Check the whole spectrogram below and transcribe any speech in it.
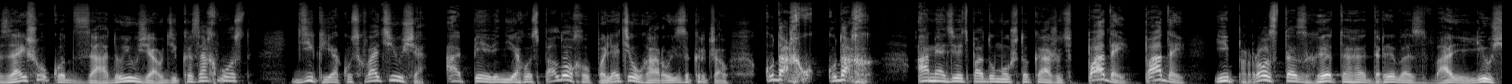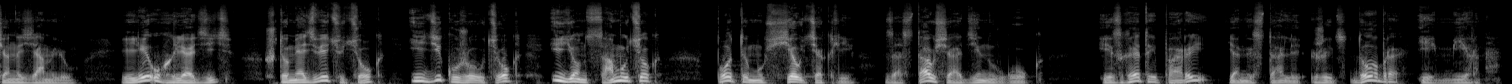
Зайшоў кот ззаду і ўзяў дзіка за хвост. Дзік як усхваціўся, а певень яго спалохаў, паляцеў гару і закрычаў: « Кудах, кудах! А мядзведь падумаў, што кажуць: падай, падай і проста з гэтага дрэва зваліўся на зямлю. Леў глядзіць, што мядзведь уцёк, і дзік ужо ўцёк, і ён сам уцёк. Потым усе ўцяклі, застаўся адзін гук. І з гэтай пары яны сталі жыць добра і мірна.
